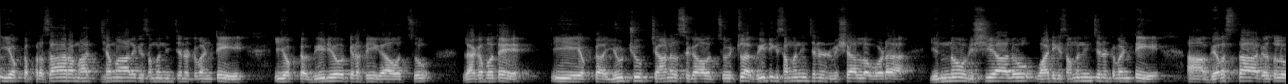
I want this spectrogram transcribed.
ఈ యొక్క ప్రసార మాధ్యమాలకి సంబంధించినటువంటి ఈ యొక్క వీడియోగ్రఫీ కావచ్చు లేకపోతే ఈ యొక్క యూట్యూబ్ ఛానల్స్ కావచ్చు ఇట్లా వీటికి సంబంధించిన విషయాల్లో కూడా ఎన్నో విషయాలు వాటికి సంబంధించినటువంటి వ్యవస్థాగతులు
